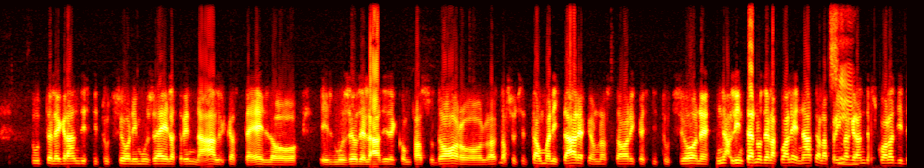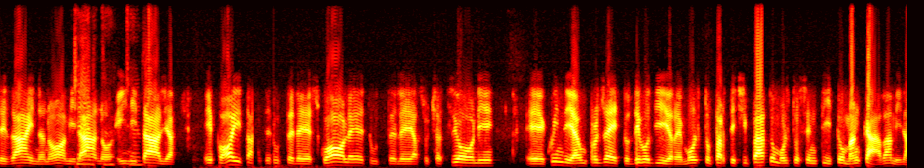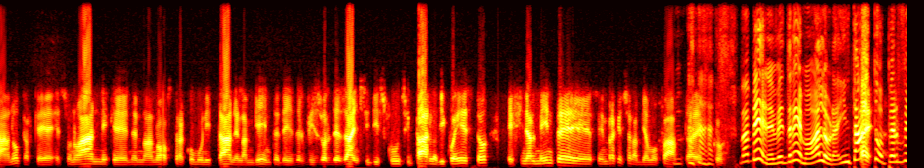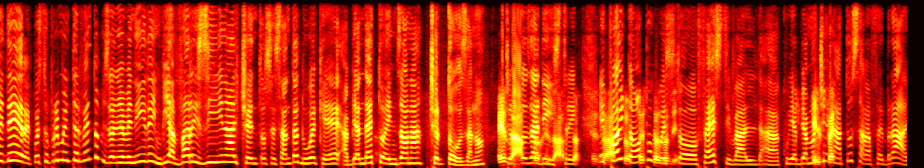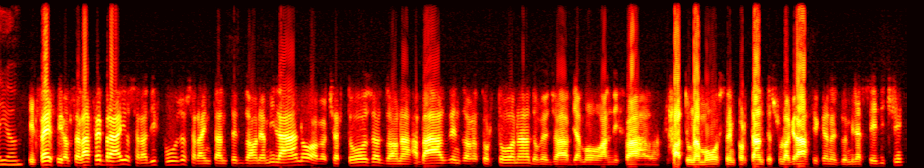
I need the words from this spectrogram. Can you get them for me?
tutte le grandi istituzioni, i musei, la Triennale, il Castello, il Museo dell'Adi del Compasso d'Oro, la, la Società Umanitaria che è una storica istituzione all'interno della quale è nata la prima Sì. grande scuola di design no, a Milano Certo, e in certo. Italia e poi tante, tutte le scuole, tutte le associazioni. E quindi è un progetto, devo dire, molto partecipato, molto sentito, mancava a Milano perché sono anni che nella nostra comunità, nell'ambiente de- del visual design si discute, si parla di questo e finalmente sembra che ce l'abbiamo fatta. Ecco. Va bene, vedremo. Allora, intanto Eh. per vedere questo primo intervento bisogna venire in via Varesina al 162 che abbiamo detto è in zona Certosa, no? Esatto, Certosa esatto, District. e esatto, poi dopo Certosa questo festival a cui abbiamo Il fe- accennato sarà a febbraio. Il festival sarà a febbraio, sarà diffuso, sarà in tante zone a Milano, a Certosa, zona a base, in zona Tortona, dove già abbiamo anni fa fatto una mostra importante sulla grafica nel 2016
